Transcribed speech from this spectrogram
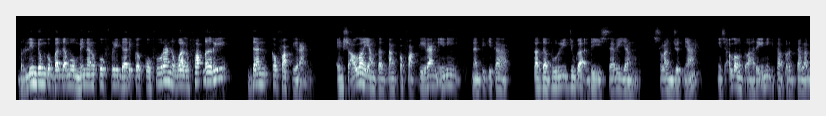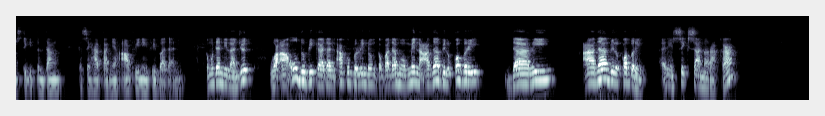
berlindung kepadamu minal kufri dari kekufuran wal faqri dan kefakiran. Insya Allah yang tentang kefakiran ini nanti kita tadaburi juga di seri yang selanjutnya. Insya Allah untuk hari ini kita berdalam sedikit tentang kesehatannya afini fi badani. Kemudian dilanjut wa a'udzu bika dan aku berlindung kepadamu min adabil qabri dari adabil qabri. Ini siksa neraka.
